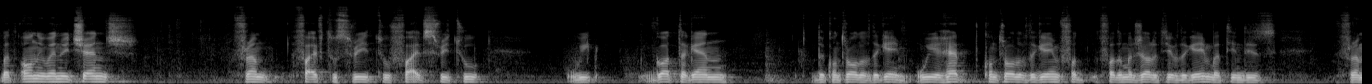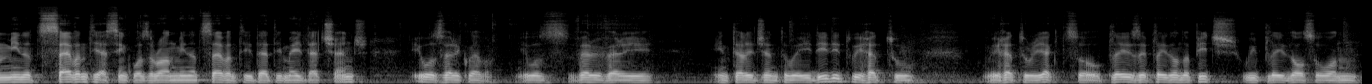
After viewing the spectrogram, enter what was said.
but only when we change from 5 to 3 to 5 3 2 we got again the control of the game we had control of the game for for the majority of the game but in this from minute 70 i think was around minute 70 that he made that change he was very clever. It was very, very intelligent the way he did it. We had to, we had to react. So players they played on the pitch. We played also on,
